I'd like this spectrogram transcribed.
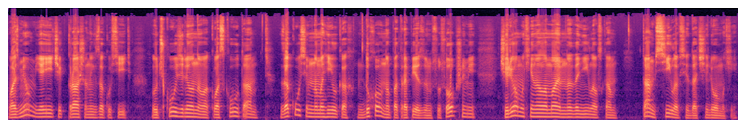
Возьмем яичек крашеных закусить, лучку зеленого, кваску там, закусим на могилках, духовно потрапезуем с усопшими, черемухи наломаем на Даниловском, там сила всегда черемухи.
